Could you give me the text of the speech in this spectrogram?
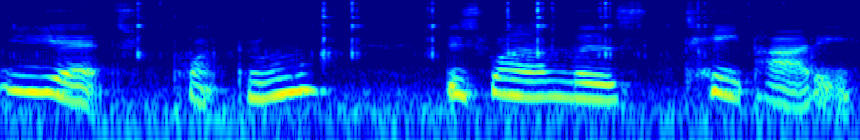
Yeah, it's quite cool. This one was Tea Party.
